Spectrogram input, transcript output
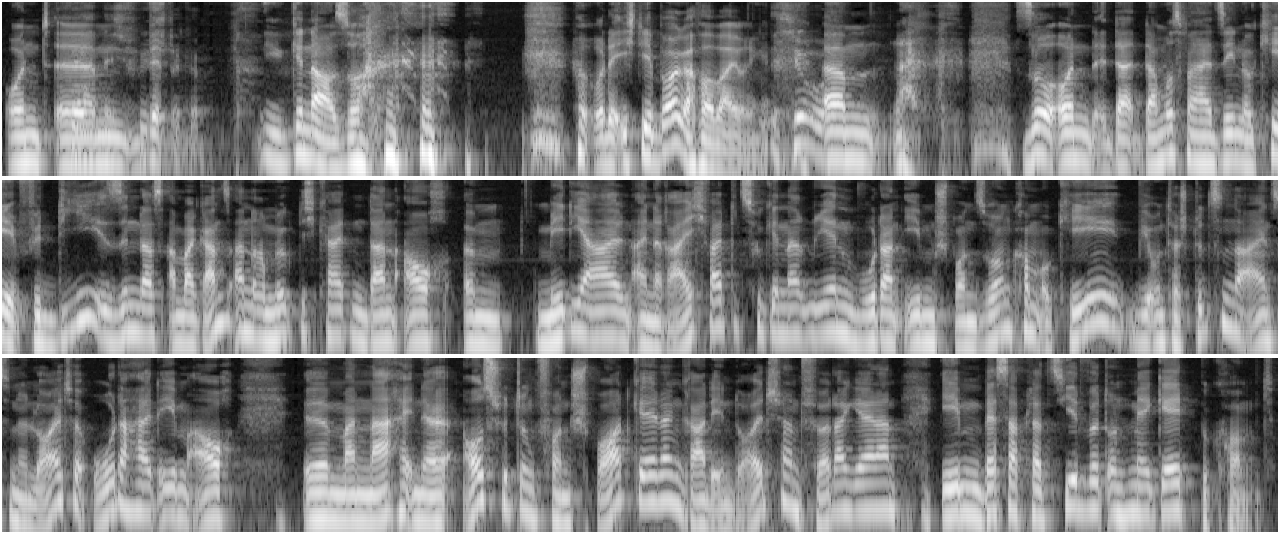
Und ähm, genau so. Oder ich dir Burger vorbeibringe. Ähm, so, und da, da muss man halt sehen, okay, für die sind das aber ganz andere Möglichkeiten, dann auch ähm, medial eine Reichweite zu generieren, wo dann eben Sponsoren kommen, okay, wir unterstützen da einzelne Leute oder halt eben auch äh, man nachher in der Ausschüttung von Sportgeldern, gerade in Deutschland, Fördergeldern, eben besser platziert wird und mehr Geld bekommt.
